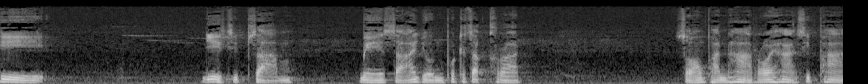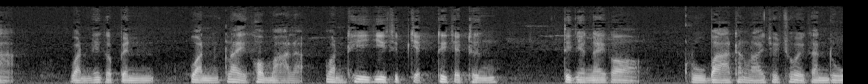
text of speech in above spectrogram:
ที่ยี่สิบสามเมษายนพุทธศักราช สองพันห้าร้อยห้าสิบห้าวันนี้ก็เป็นวันใกล้เข้ามาละวันที่ยี่สิบเจ็ดที่จะถึงติดยังไงก็ครูบาทั้งหลายช่วยๆกันดู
